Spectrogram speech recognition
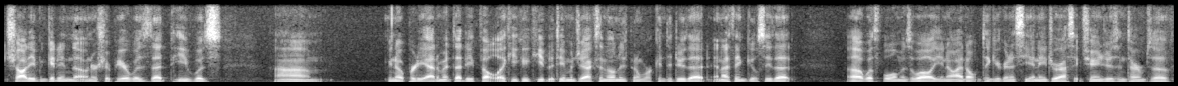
Shad even getting the ownership here was that he was, um, you know, pretty adamant that he felt like he could keep the team in Jacksonville, and he's been working to do that. And I think you'll see that uh, with Fulham as well. You know, I don't think you're going to see any drastic changes in terms of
